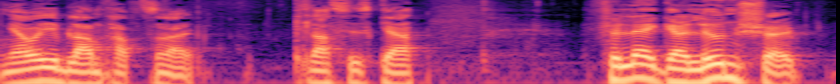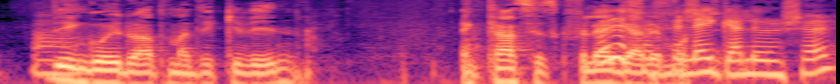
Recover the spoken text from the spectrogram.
jag har ju ibland haft sådana här klassiska förläggarluncher. Det ingår ju då att man dricker vin. En klassisk Vad är det förläggare... för förläggarluncher?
